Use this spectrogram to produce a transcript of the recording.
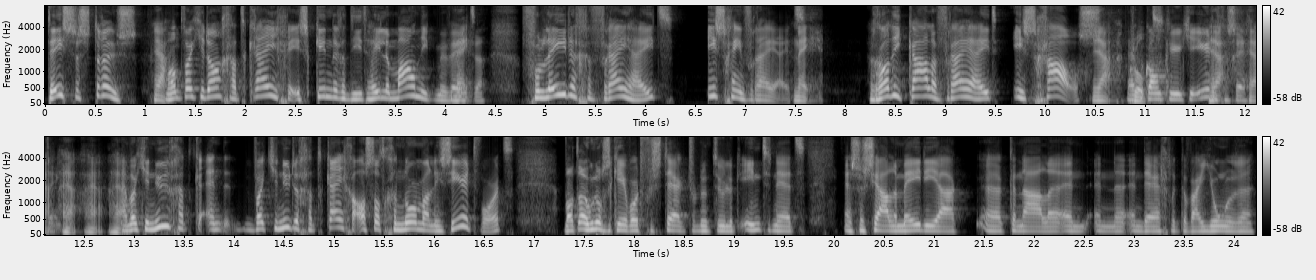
desastreus. Ja. Want wat je dan gaat krijgen is kinderen die het helemaal niet meer Nee. weten. Volledige vrijheid is geen vrijheid. nee. Radicale vrijheid is chaos. Ja, Heb ik klopt. al een keertje eerder ja, gezegd. ja, denk ik. ja, ja, ja. En wat je nu gaat en wat je nu er gaat krijgen als dat genormaliseerd wordt, wat ook nog eens een keer wordt versterkt door natuurlijk internet en sociale media eh, kanalen en, en, eh, en dergelijke, waar jongeren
